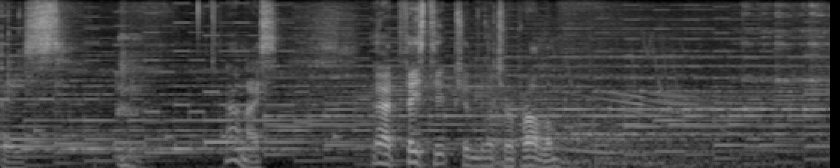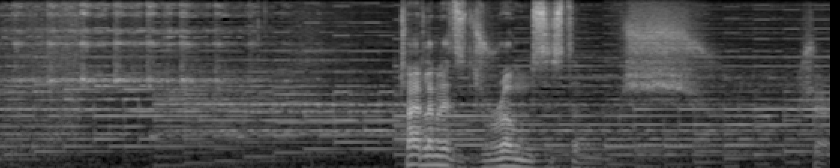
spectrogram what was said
base. oh, nice. Yeah, phase two shouldn't be much of a problem. Try to limit its drone system. Sure.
